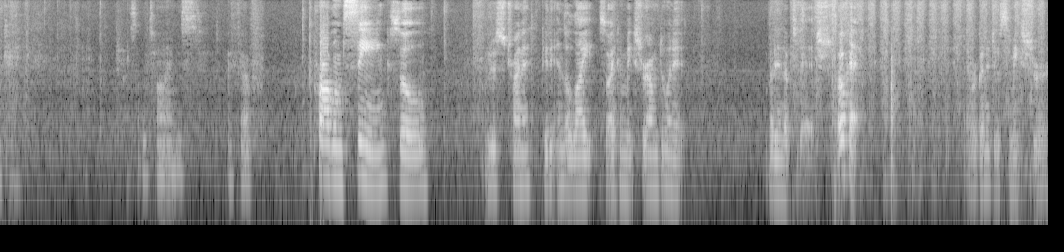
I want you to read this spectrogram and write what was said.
Okay. Sometimes I have problems seeing, so I'm just trying to get it in the light so I can make sure I'm doing it butting up to the edge. Okay. And we're going to just make sure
